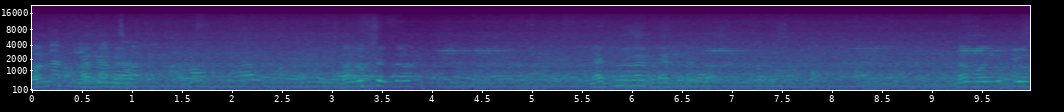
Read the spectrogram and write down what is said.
One Ma'am, ma'am ma'am ma'am look centre left में मैम लेफ़्ट में ma'am one look your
